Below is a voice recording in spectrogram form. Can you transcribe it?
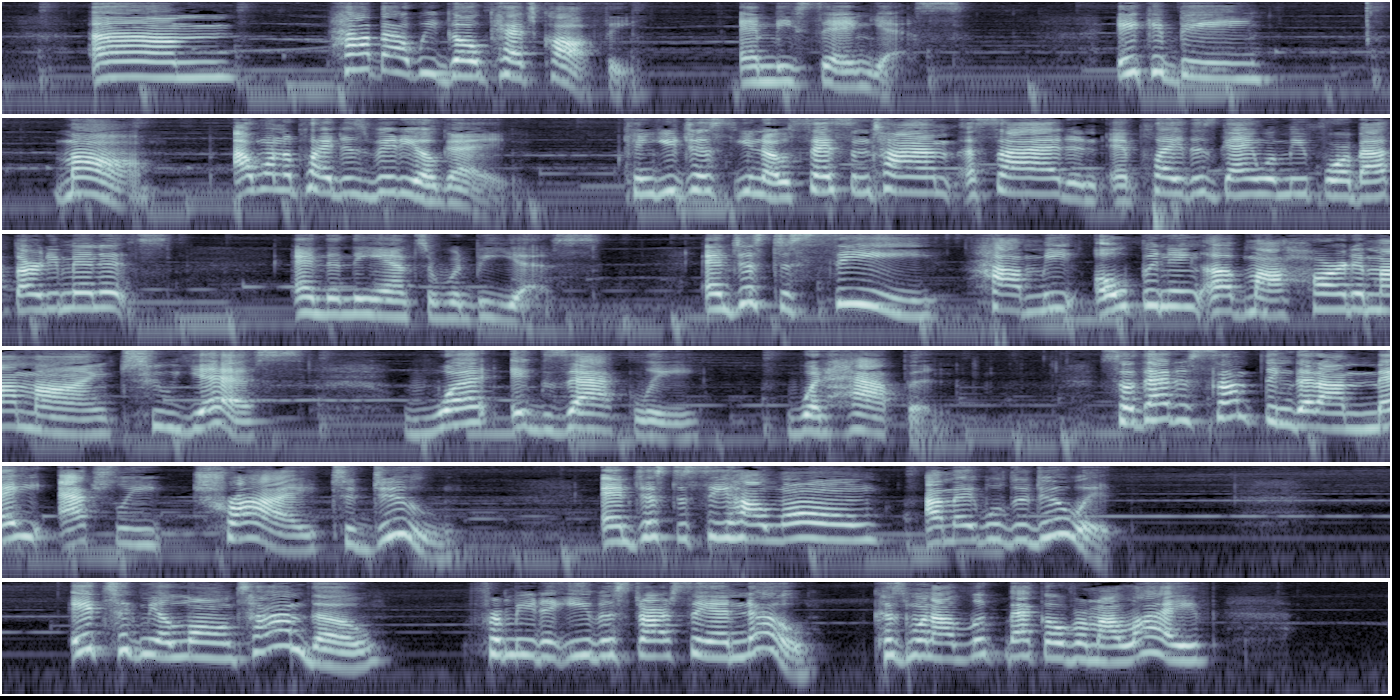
Um, how about we go catch coffee? And me saying yes. It could be, Mom, I want to play this video game. Can you just, you know, set some time aside and, and play this game with me for about 30 minutes? And then the answer would be yes. And just to see how me opening up my heart and my mind to yes, what exactly would happen. So that is something that I may actually try to do. And just to see how long I'm able to do it. It took me a long time though for me to even start saying no. Because when I look back over my life,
